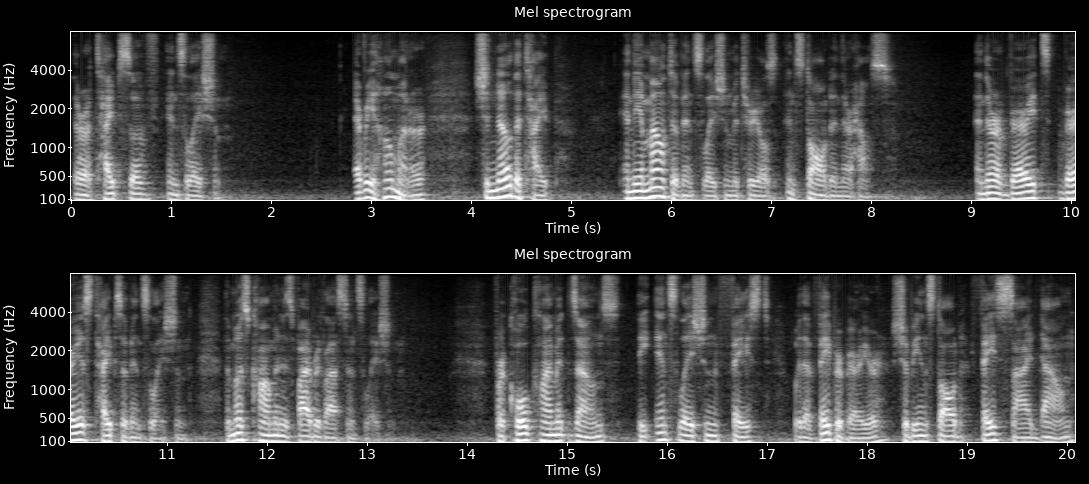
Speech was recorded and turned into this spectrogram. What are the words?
There are types of insulation. Every homeowner should know the type and the amount of insulation materials installed in their house. And there are various, various types of insulation. The most common is fiberglass insulation. For cold climate zones, the insulation faced with a vapor barrier should be installed face side down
